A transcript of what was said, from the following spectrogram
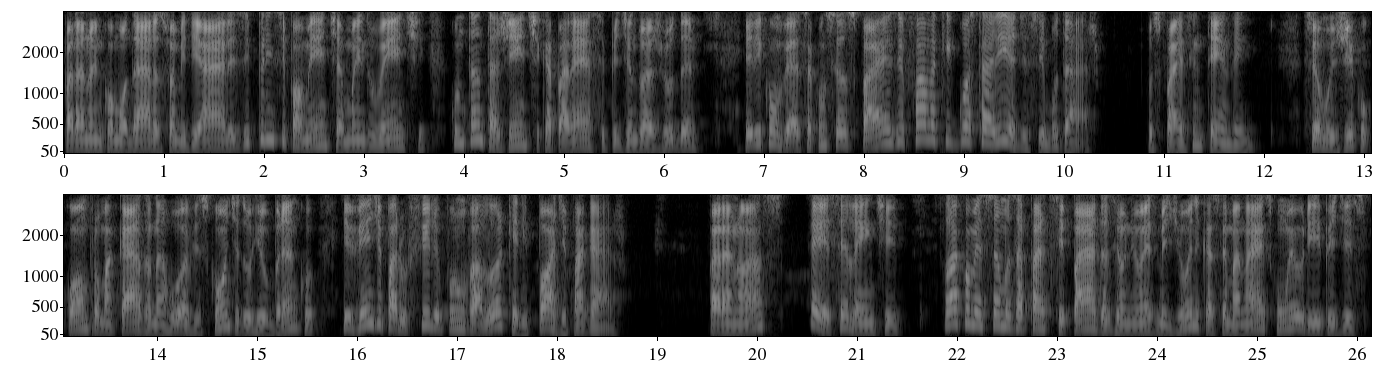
Para não incomodar os familiares e principalmente a mãe doente, com tanta gente que aparece pedindo ajuda, ele conversa com seus pais e fala que gostaria de se mudar. Os pais entendem. Seu Mujico compra uma casa na rua Visconde do Rio Branco e vende para o filho por um valor que ele pode pagar. Para nós, é excelente. Lá começamos a participar das reuniões mediúnicas semanais com Eurípides,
